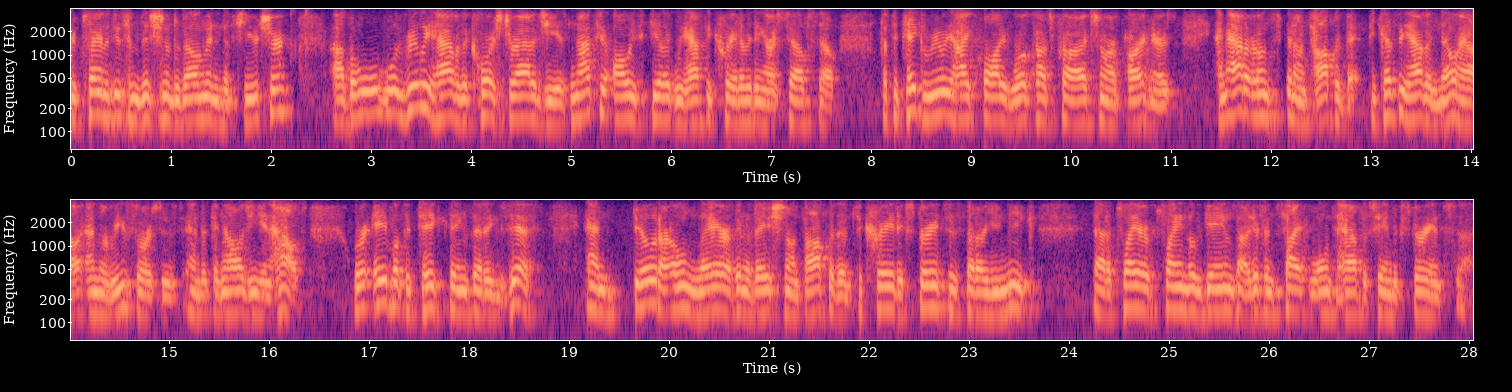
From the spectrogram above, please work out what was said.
We plan to do some additional development in the future. Uh, but what we really have as a core strategy is not to always feel like we have to create everything ourselves, though, but to take really high-quality, world-class products from our partners and add our own spin on top of it. Because we have the know-how and the resources and the technology in-house, we're able to take things that exist and build our own layer of innovation on top of them to create experiences that are unique, that a player playing those games on a different site won't have the same experience uh,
